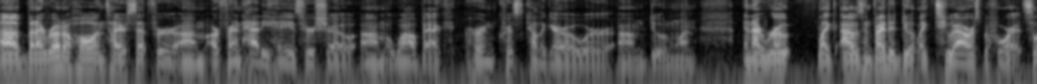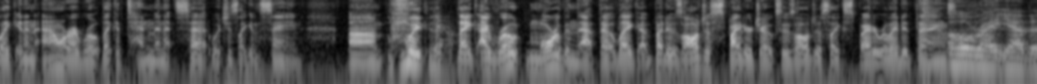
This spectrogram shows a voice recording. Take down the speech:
uh, but I wrote a whole entire set for um, our friend Hattie Hayes, her show um, a while back. Her and Chris Calagero were um, doing one, and I wrote like I was invited to do it like two hours before it. So like in an hour, I wrote like a ten minute set, which is like insane. Um, like Yeah. like I wrote more than that though. Like but it was all just spider jokes. It was all just like spider related things. Oh right, yeah, the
